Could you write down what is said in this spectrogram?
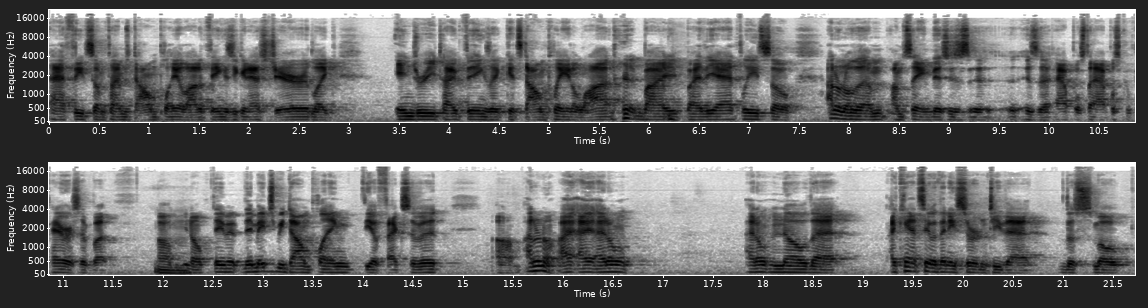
athletes sometimes downplay a lot of things. You can ask Jared, like injury type things, like gets downplayed a lot by by the athletes. So I don't know that I'm, I'm saying this is a, is an apples to apples comparison, but um, mm-hmm. you know they they may just be downplaying the effects of it. Um, I don't know. I, I, I don't I don't know that I can't say with any certainty that the smoke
